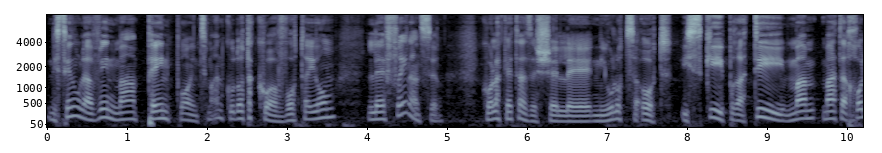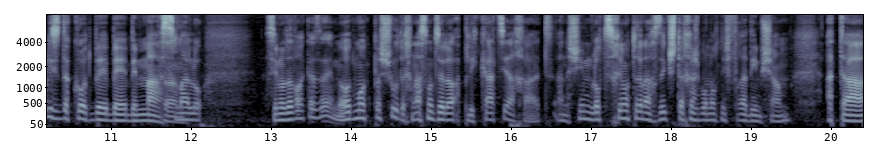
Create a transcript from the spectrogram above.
ניסינו להבין מה ה-pain points, מה הנקודות הכואבות היום לפרילנסר. כל הקטע הזה של uh, ניהול הוצאות, עסקי, פרטי, מה, מה אתה יכול להזדכות במס, כן. מה לא. עשינו דבר כזה, מאוד מאוד פשוט, הכנסנו את זה לאפליקציה אחת, אנשים לא צריכים יותר להחזיק שתי חשבונות נפרדים שם, אתה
